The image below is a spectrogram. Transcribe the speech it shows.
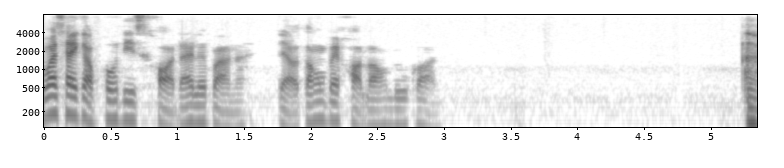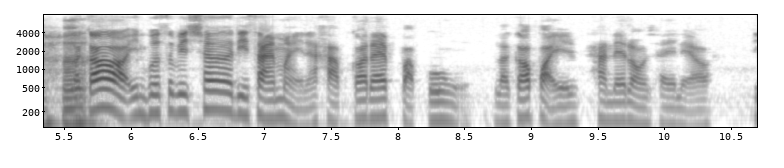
ว่าใช้กับพวก Discord ได้หรือเปล่านะ เดี๋ยวต้องไปขอลองดูก่อนอ่าฮะแล้วก็ Input Switcher ดีไซน์ใหม่นะครับ ก็ได้ปรับปรุง แล้วก็ปล่อยให้ท่านได้ลองใช้แล้ว จ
